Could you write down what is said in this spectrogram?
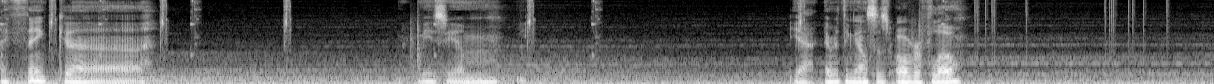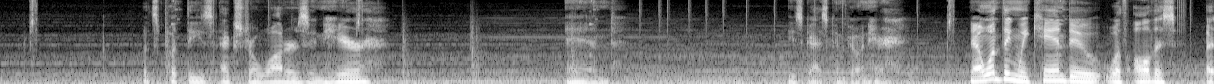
I think, uh, magnesium. Yeah, everything else is overflow. Let's put these extra waters in here. And these guys can go in here. Now, one thing we can do with all this uh,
